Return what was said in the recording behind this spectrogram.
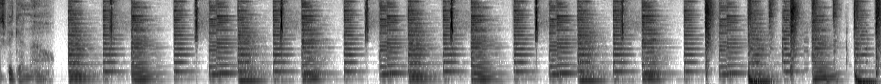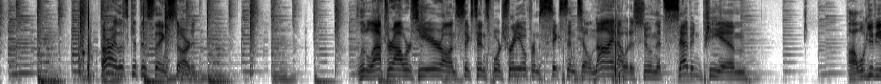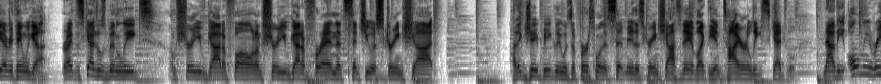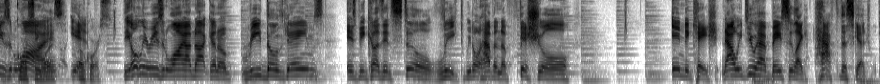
Let's begin now. All right, let's get this thing started. Little after hours here on 610 Sports Radio from 6 until 9. I would assume that 7 p.m. Uh, we'll give you everything we got, right? The schedule's been leaked. I'm sure you've got a phone. I'm sure you've got a friend that sent you a screenshot. I think Jay Binkley was the first one that sent me the screenshot today of like the entire league schedule. Now, the only reason Of course why, he was. yeah, Of course. the only reason why I'm not going to read those games is because it's still leaked. We don't have an official indication. Now, we do have basically like half the schedule.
